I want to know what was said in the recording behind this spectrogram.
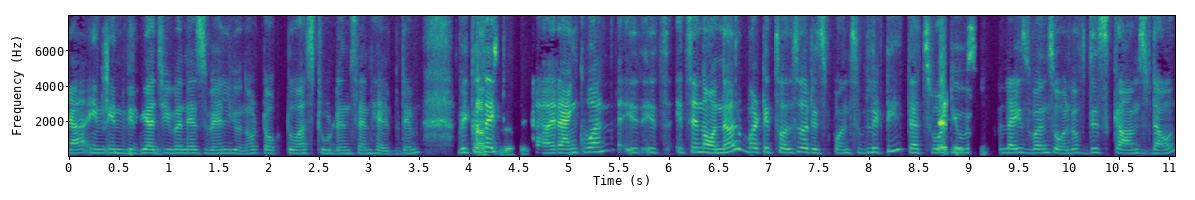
Yeah in in Vidya Jeevan as well. You know, talk to our students and help them because I think uh, rank one it, it's it's an honor, but it's also a responsibility. That's It what you is. will realize once all of this calms down.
